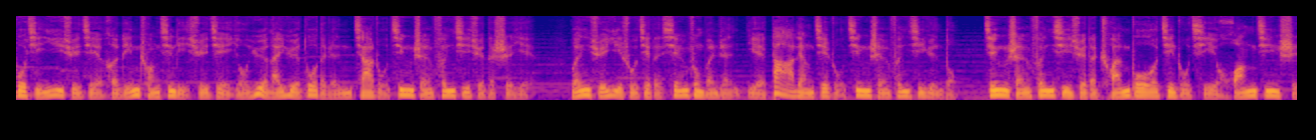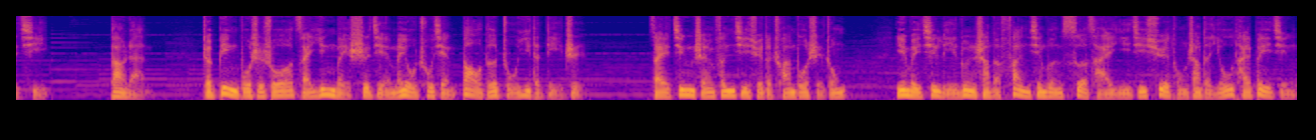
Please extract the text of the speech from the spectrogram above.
不仅医学界和临床心理学界有越来越多的人加入精神分析学的事业，文学艺术界的先锋文人也大量介入精神分析运动，精神分析学的传播进入其黄金时期。当然。这并不是说在英美世界没有出现道德主义的抵制，在精神分析学的传播史中，因为其理论上的泛性论色彩以及血统上的犹太背景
